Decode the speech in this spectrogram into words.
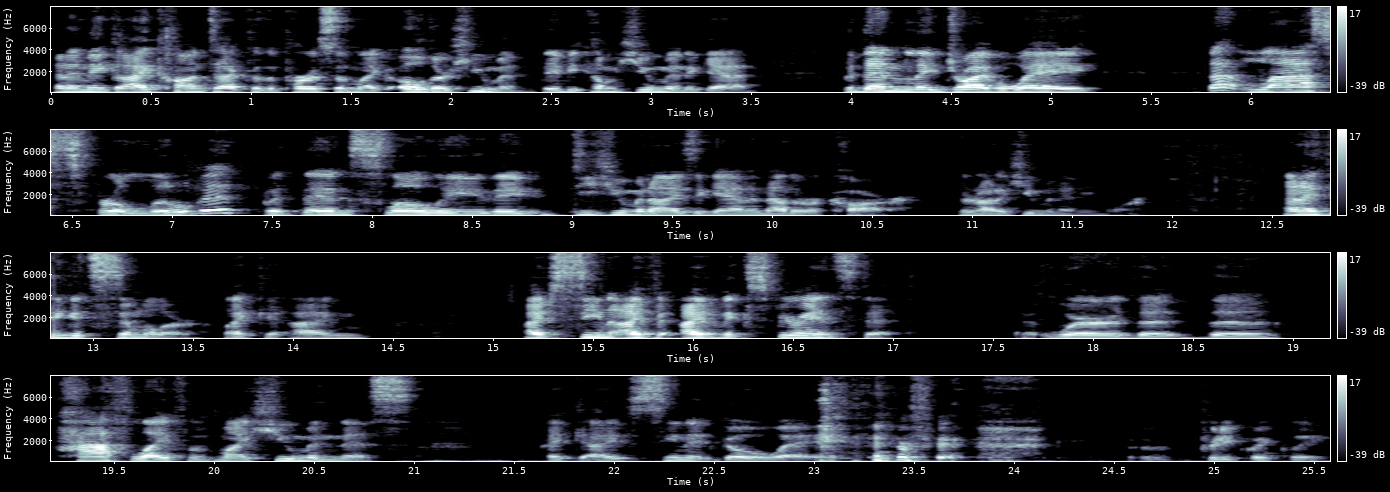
and I make eye contact with the person, like, oh, they're human. They become human again. But then they drive away. That lasts for a little bit, but then slowly they dehumanize again, and now they're a car. They're not a human anymore. And I think it's similar. Like I'm, I've seen, I've, I've experienced it, where the the half life of my humanness, like I've seen it go away pretty quickly.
